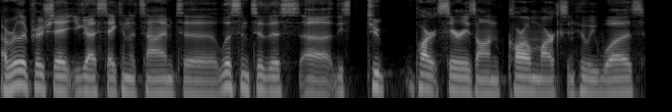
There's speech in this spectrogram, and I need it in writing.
I really appreciate you guys taking the time to listen to this uh, these two part series on Karl Marx and who he was.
